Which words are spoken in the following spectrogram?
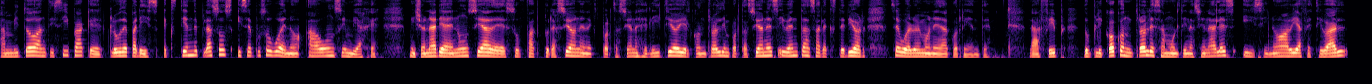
ámbito anticipa que el Club de París extiende plazos y se puso bueno aún sin viaje. Millonaria denuncia de subfacturación en exportaciones de litio y el control de importaciones y ventas al exterior se vuelve moneda corriente. La AFIP duplicó controles a multinacionales y si no había festival,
